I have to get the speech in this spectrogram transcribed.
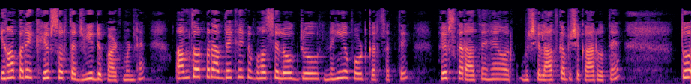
یہاں پر ایک حفظ اور تجویز ڈپارٹمنٹ ہے۔ عام طور پر آپ دیکھیں کہ بہت سے لوگ جو نہیں افورڈ کر سکتے، حفظ کراتے ہیں اور مشکلات کا بھی شکار ہوتے ہیں۔ تو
